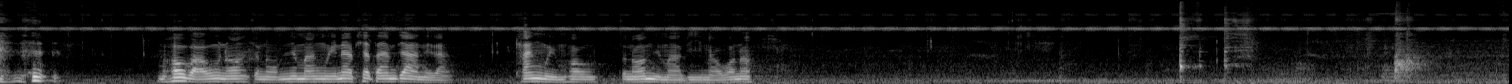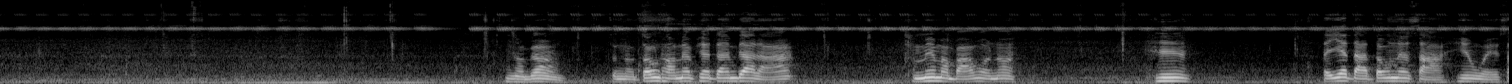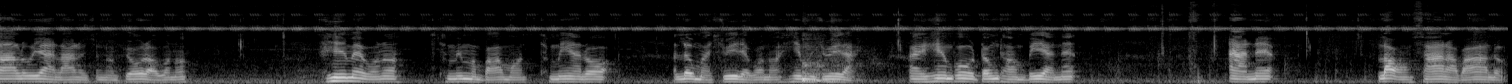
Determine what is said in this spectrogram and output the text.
မဟုတ်ပါဘူးเนาะကျွန်တော်မြန်မာငွေနဲ့ဖြတ်တန်းပြနေတာထိုင်းငွေမဟုတ်ကျွန်တော်မြန်မာပြည်မှာပေါ့နော်နော်ဗျာကျွန်တော်3000နဲ့ဖြတ်တန်းပြတာ ခမင်းမပါဘူးနော်ဟင်းတရက်တာသုံးနဲ့စာဟင်းဝယ်စားလို့ရလားလို့ကျွန်တော်ပြောတာဗောနော်ဟင်းမဲ့ဗောနော်ခမင်းမပါမောခမင်းကတော့အလုံးမှာကျွေးတယ်ဗောနော်ဟင်းမကျွေးတာအဲဟင်းဖို့တုံးထောင်ပေးရနဲ့အာနဲ့လောက်အောင်စားတာပါလို့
